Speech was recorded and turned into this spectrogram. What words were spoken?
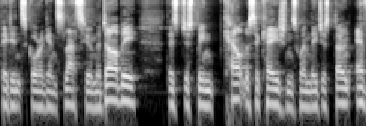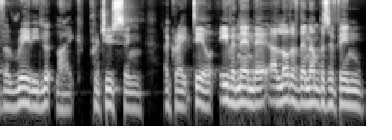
They didn't score against Lazio in the derby. There's just been countless occasions when they just don't ever really look like producing a great deal. Even then, a lot of their numbers have been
